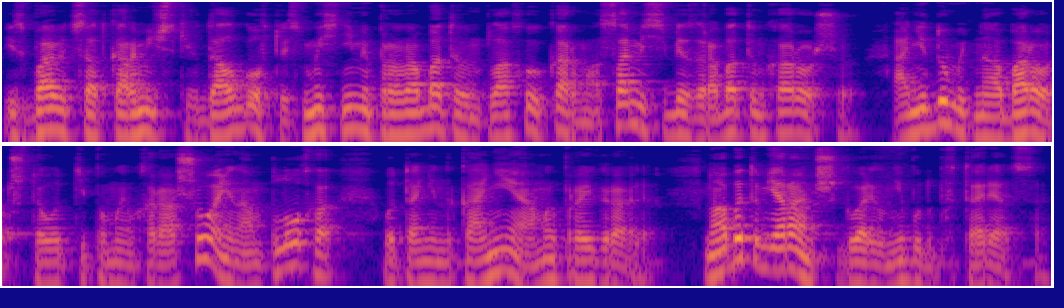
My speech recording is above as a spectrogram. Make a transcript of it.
избавиться от кармических долгов. То есть мы с ними прорабатываем плохую карму, а сами себе зарабатываем хорошую. А не думать наоборот, что вот типа мы им хорошо, они нам плохо, вот они на коне, а мы проиграли. Но об этом я раньше говорил, не буду повторяться.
